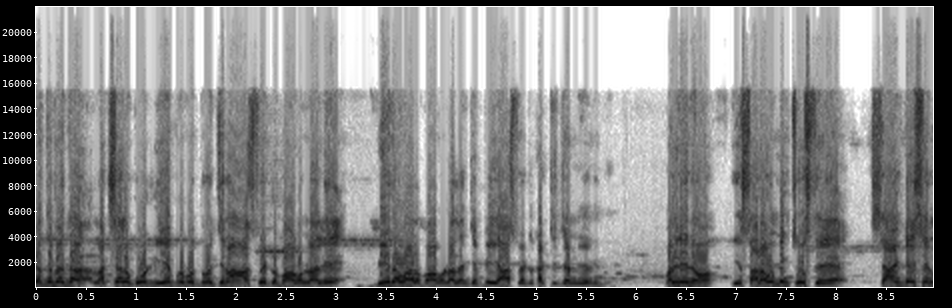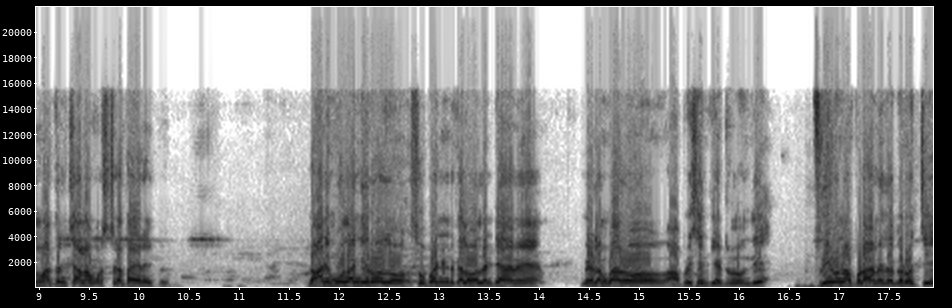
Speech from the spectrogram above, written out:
పెద్ద పెద్ద లక్షల కోట్లు ఏ ప్రభుత్వం వచ్చినా హాస్పిటల్ బాగుండాలి బీద వాళ్ళు బాగుండాలని చెప్పి ఈ హాస్పిటల్ కట్టించడం జరిగింది. మళ్ళీ నేను ఈ సరౌండింగ్ చూస్తే శానిటేషన్ మాత్రం చాలా వరుసగా తయారైపోయింది. దాని మూలంగా ఈరోజు సూపరింటెండెంట్ కలవాలంటే ఆమె మేడం గారు ఆపరేషన్ థియేటర్లో ఉంది. ఫ్రీ ఉన్నప్పుడు ఆమె దగ్గర వచ్చి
